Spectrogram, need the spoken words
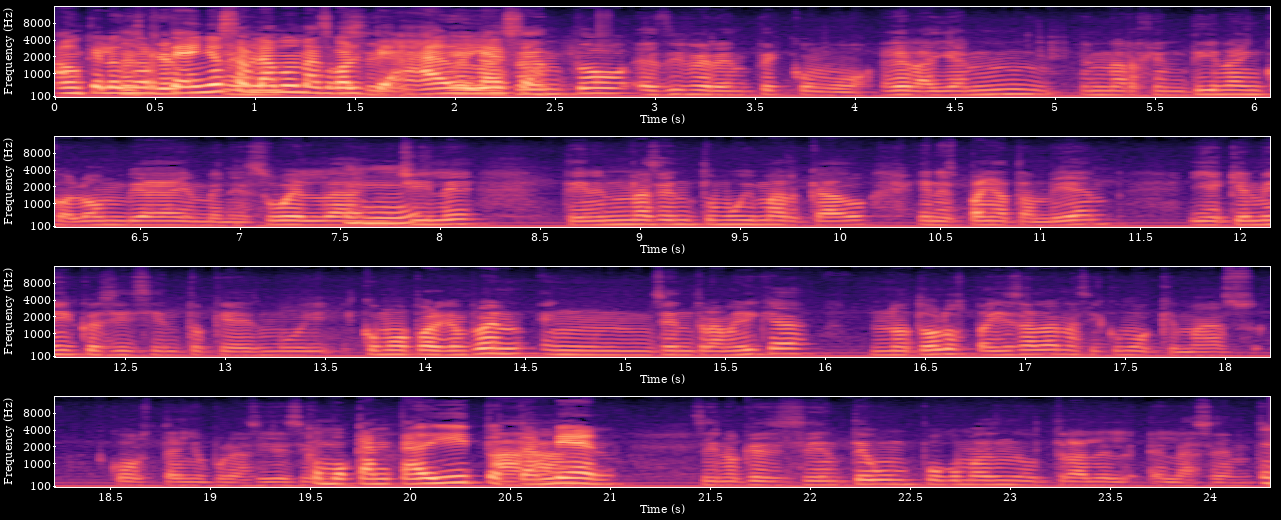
aunque los norteños hablamos más golpeado y eso. El acento es diferente como era allá en, Argentina, en Colombia, en Venezuela, en Chile, tienen un acento muy marcado, en España también, y aquí en México sí siento que es muy, como por ejemplo en, Centroamérica, no todos los países hablan así como que más costeño, por así decirlo. Como cantadito también. Sino que se siente un poco más neutral el, el acento.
